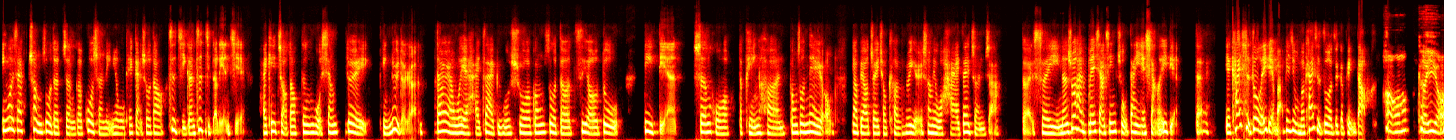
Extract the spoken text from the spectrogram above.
因为在创作的整个过程里面，我可以感受到自己跟自己的连接，还可以找到跟我相对频率的人。当然，我也还在，比如说工作的自由度、地点、生活的平衡、工作内容要不要追求 career 上面，我还在挣扎。对，所以能说还没想清楚，但也想了一点。对。也开始做了一点吧，毕竟我们开始做这个频道。好哦，可以哦，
